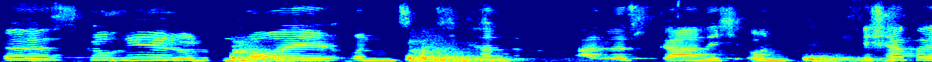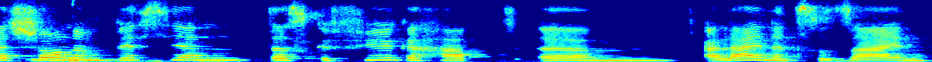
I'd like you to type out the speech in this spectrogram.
äh, skurril und neu und ich kannte das alles gar nicht. Und ich habe halt schon ein bisschen das Gefühl gehabt, ähm, alleine zu sein.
